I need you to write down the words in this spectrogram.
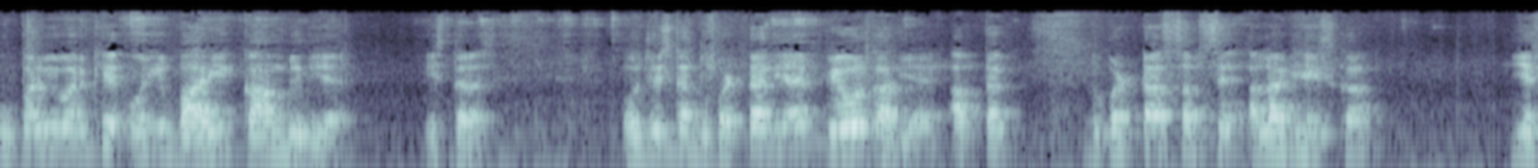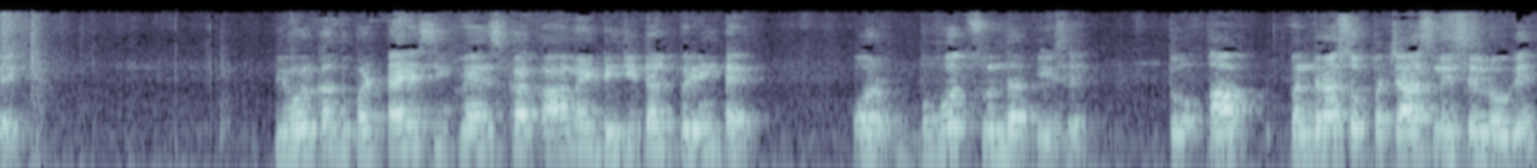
ऊपर भी वर्क है और ये बारीक काम भी दिया है, इस तरह से। और जो इसका दुपट्टा दिया है, प्योर का दिया है। अब तक दुपट्टा सबसे अलग है इसका। ये देखिए। प्योर का दुपट्टा है सीक्वेंस का काम है डिजिटल प्रिंट है और बहुत सुंदर पीस है। तो आप 1550 में इसे लोगे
